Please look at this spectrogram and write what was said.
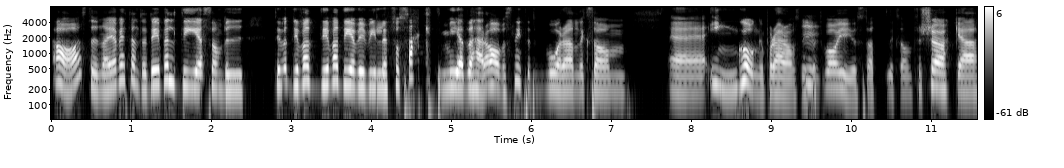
ja Stina, jag vet inte, det är väl det som vi det var, det, var, det var det vi ville få sagt med det här avsnittet. Våran liksom, eh, ingång på det här avsnittet Mm. var ju just att liksom försöka eh,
